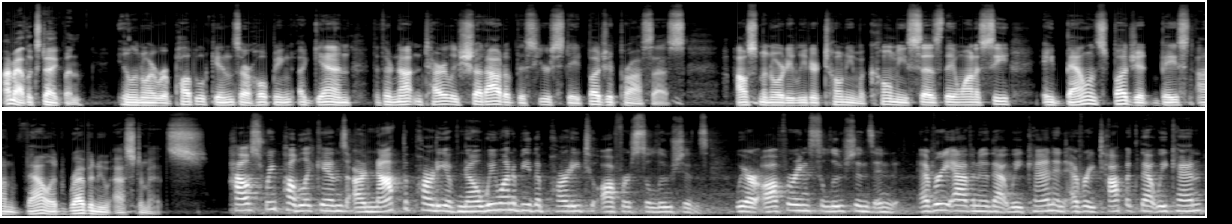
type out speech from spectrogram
I'm Alex Degman. Illinois Republicans are hoping again that they're not entirely shut out of this year's state budget process. House Minority Leader Tony McCombie says they want to see a balanced budget based on valid revenue estimates. House Republicans are not the party of no. We want to be the party to offer solutions. We are offering solutions in every avenue that we can and every topic that we can,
